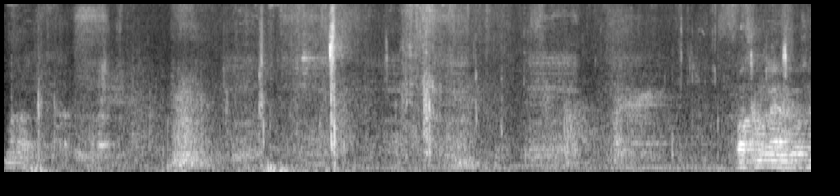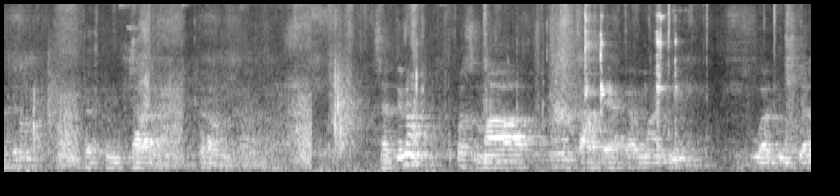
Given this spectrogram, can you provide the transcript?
ਮਰਾ ਦੋ। ਸੱਜਣੋ। ਫਿਰ ਤੁਮ ਧਾਰਾਂ ਕਰਾਉਂਗਾ ਸੱਜਣੋ ਪਸਮਾ ਕਰਦੇ ਆ ਸੁਆ ਦੂਜਾ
